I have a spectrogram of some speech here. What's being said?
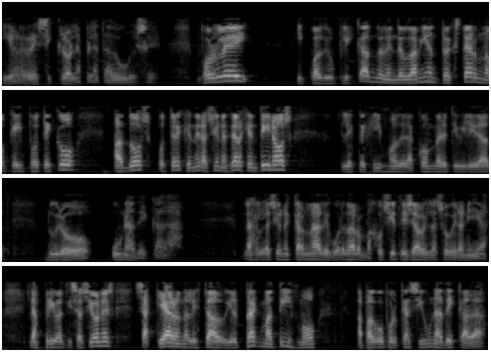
y recicló la plata dulce. Por ley, y cuadruplicando el endeudamiento externo que hipotecó a dos o tres generaciones de argentinos, el espejismo de la convertibilidad duró una década. Las relaciones carnales guardaron bajo siete llaves la soberanía. Las privatizaciones saquearon al Estado y el pragmatismo apagó por casi una década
